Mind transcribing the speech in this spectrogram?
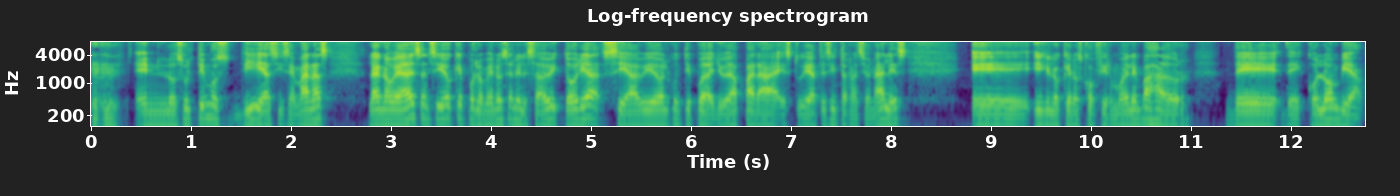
en los últimos días y semanas, las novedades han sido que por lo menos en el estado de Victoria sí ha habido algún tipo de ayuda para estudiantes internacionales. Eh, y lo que nos confirmó el embajador de, Colombia,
